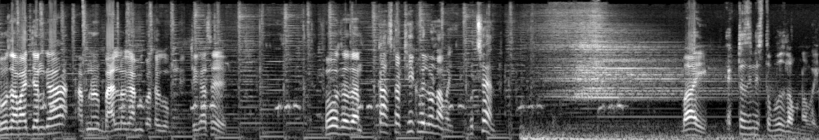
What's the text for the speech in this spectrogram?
সোজা বাইর যান গা আপনার ভাইয়ের লগে আমি কথা কমনি ঠিক আছে? সোজা যান। কাজটা ঠিক হইল না ভাই বুঝছেন? ভাই একটা জিনিস তো বুঝলাম না ভাই।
